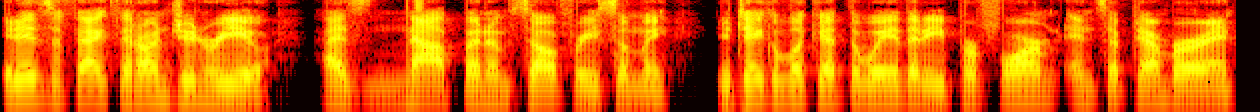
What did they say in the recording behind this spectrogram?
it is the fact that Hyun-Jin Ryu has not been himself recently. You take a look at the way that he performed in September, and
